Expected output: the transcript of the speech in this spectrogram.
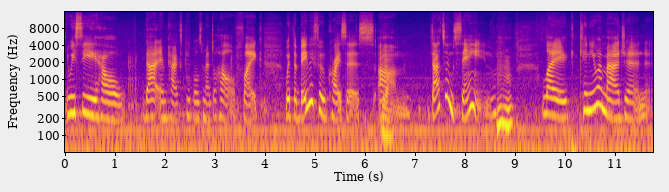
we see how that impacts people's mental health. Like with the baby food crisis, Yeah. um, that's insane. Mm-hmm. Like, can you imagine,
